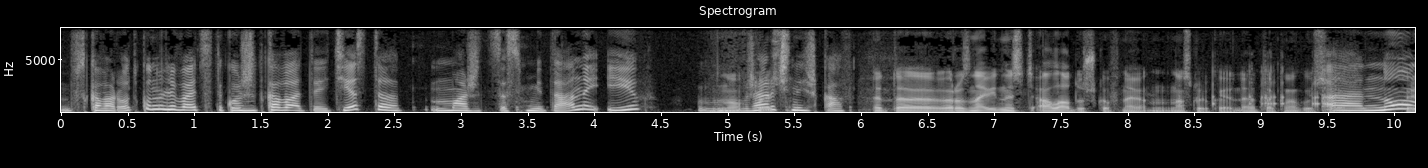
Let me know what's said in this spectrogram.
в сковородку, наливается такое жидковатое тесто, мажется сметаной и ну, в жарочный шкаф. Это разновидность оладушков, насколько я да, так могу себе а, но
